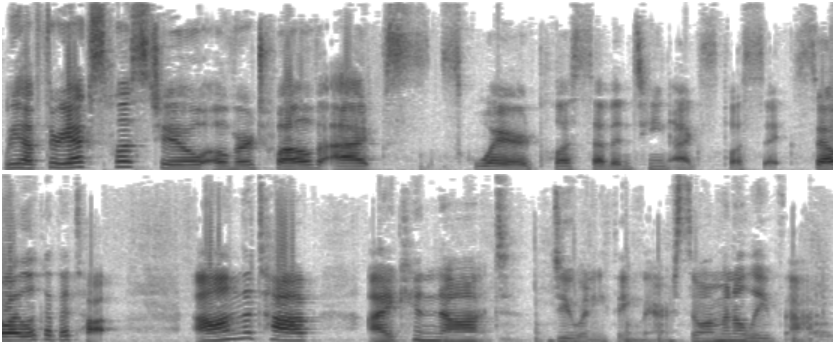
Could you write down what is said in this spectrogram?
We have 3x plus 2 over 12x squared plus 17x plus 6. So I look at the top. On the top, I cannot do anything there, so I'm going to leave that.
